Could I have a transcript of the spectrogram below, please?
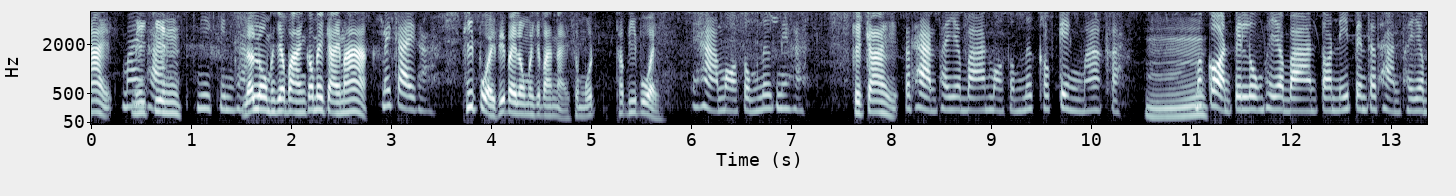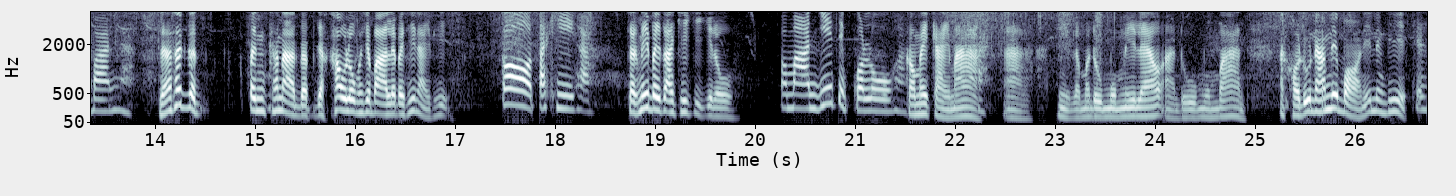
ง่ายไม่ๆมีค่ะกิน มีกินค่ะ แล้วโรงพยาบาลก็ไม่ไกลมาก ไม่ไกลค่ะ พี่ป่วยพี่ไปโรงพยาบาลไหนสมมติ ถ้าพี่ป่วย ไปหาหมอสมนึกเนี่ยค่ะ ใกล้สถานพยาบาลหมอสมนึกเขาเก่งมากค่ะ ๆอืมเมื่อก่อนเป็นโรงพยาบาลตอนนี้เป็นสถานพยาบาลค่ะ แล้วถ้าเกิดเป็นขนาดแบบอยากเข้าโรงพยาบาลเลยไปที่ไหนพี่ ก็ตะคีค่ะ จากนี้ไปตาคีกี่กิโล ประมาณ 20 กว่าโลค่ะ ก็ไม่ไกลมาก ค่ะ อ่า นี่เรามาดูมุมนี้แล้ว อ่าดูมุมบ้านอะขอดูน้ำในบ่อนิดนึงพี่เชิญ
